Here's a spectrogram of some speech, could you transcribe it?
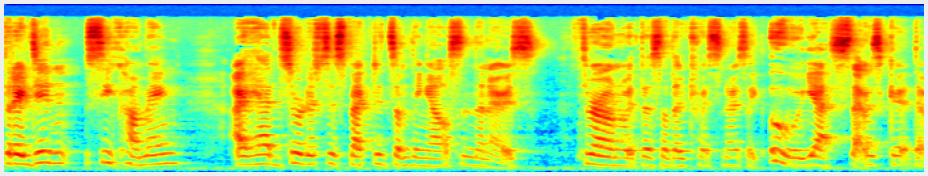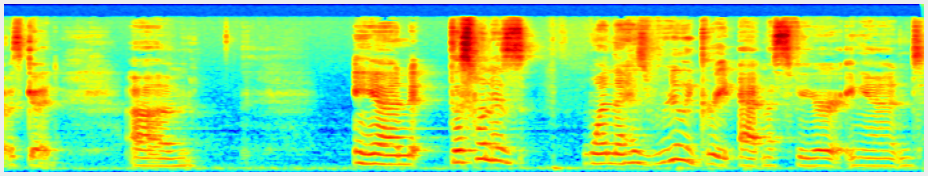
that I didn't see coming. I had sort of suspected something else, and then I was thrown with this other twist, and I was like, "Oh, yes, that was good. That was good." Um, and this one is one that has really great atmosphere and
